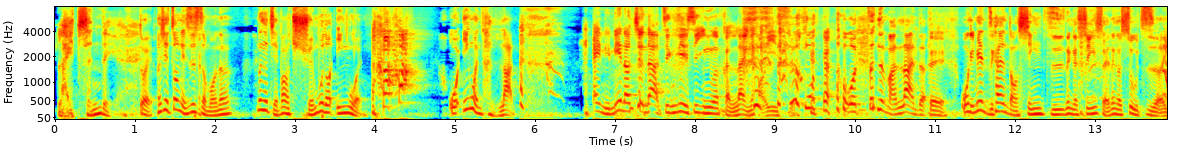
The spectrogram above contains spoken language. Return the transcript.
来真的耶！对，而且重点是什么呢？那个简报全部都英文，我英文很烂，哎，你念到正大经济是，英文很烂，你好意思？我我真的蛮烂的。对我里面只看得懂薪资、那个薪水、那个数字而已。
